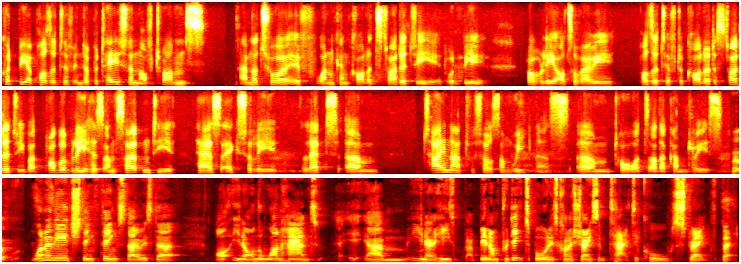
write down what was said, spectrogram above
could be a positive interpretation of Trump's. I'm not sure if one can call it strategy. It would be probably also very positive to call it a strategy, but probably his uncertainty has actually led um, China to show some weakness um, towards other countries. But one of the interesting things, though, is that uh, you know, on the one hand, um, you know, he's been unpredictable and is kind of showing some tactical strength, but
